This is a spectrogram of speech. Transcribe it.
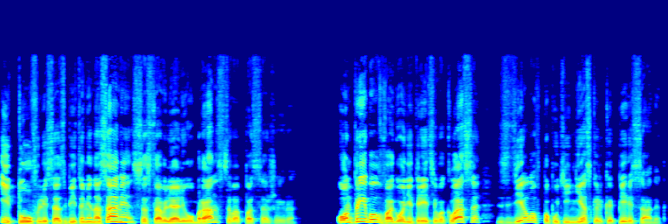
и туфли со сбитыми носами составляли убранство пассажира. Он прибыл в вагоне третьего класса, сделав по пути несколько пересадок.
